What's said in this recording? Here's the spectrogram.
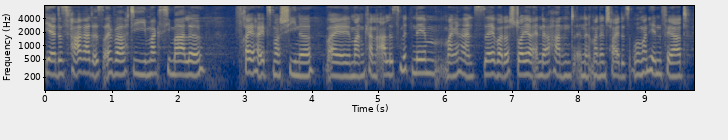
Ja, das Fahrrad ist einfach die maximale Freiheitsmaschine, weil man kann alles mitnehmen, man hat selber das Steuer in der Hand, man entscheidet, wo man hinfährt.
